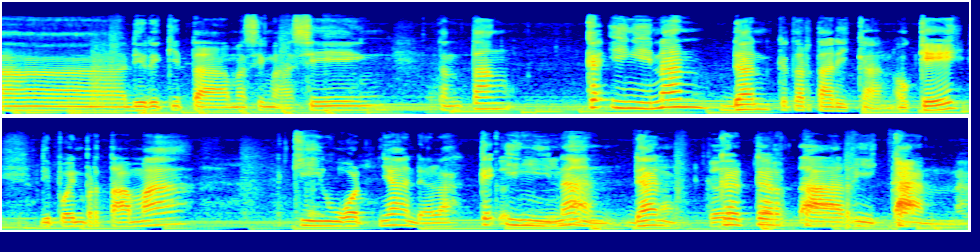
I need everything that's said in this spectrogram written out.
uh, diri kita masing-masing tentang keinginan dan ketertarikan. Oke, di poin pertama keywordnya adalah keinginan, Keinginan dan dan ketertarikan. Nah,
